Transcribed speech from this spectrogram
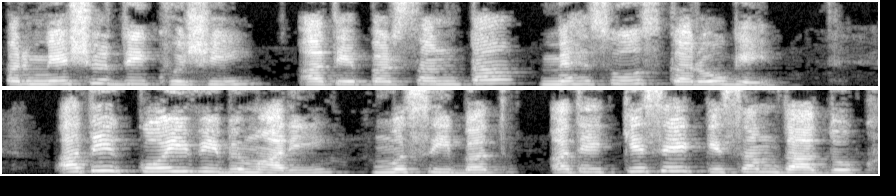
ਪਰਮੇਸ਼ਰ ਦੀ ਖੁਸ਼ੀ ਅਤੇ ਪ੍ਰਸੰਨਤਾ ਮਹਿਸੂਸ ਕਰੋਗੇ। ਅਤੇ ਕੋਈ ਵੀ ਬਿਮਾਰੀ, ਮੁਸੀਬਤ ਅਤੇ ਕਿਸੇ ਕਿਸਮ ਦਾ ਦੁੱਖ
